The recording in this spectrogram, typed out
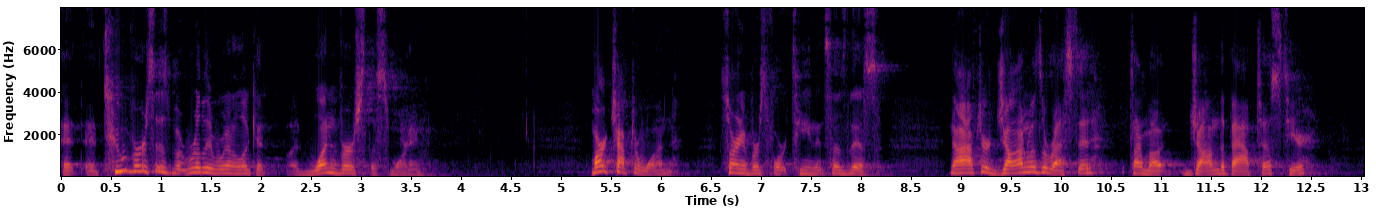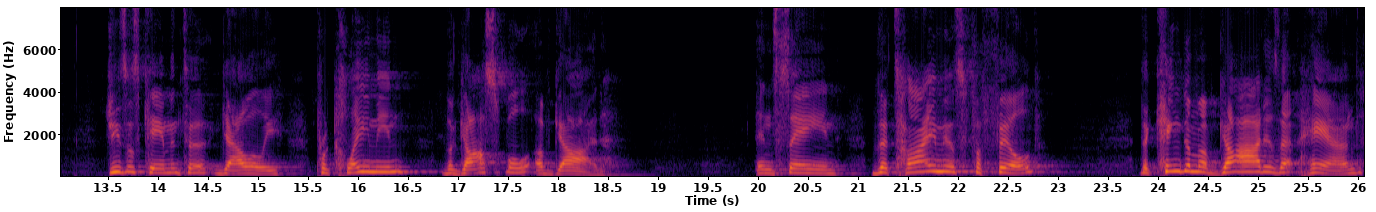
at, at two verses, but really we're going to look at, at one verse this morning. Mark chapter 1, starting in verse 14, it says this. Now, after John was arrested, talking about John the Baptist here, Jesus came into Galilee proclaiming the gospel of God and saying, The time is fulfilled, the kingdom of God is at hand.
